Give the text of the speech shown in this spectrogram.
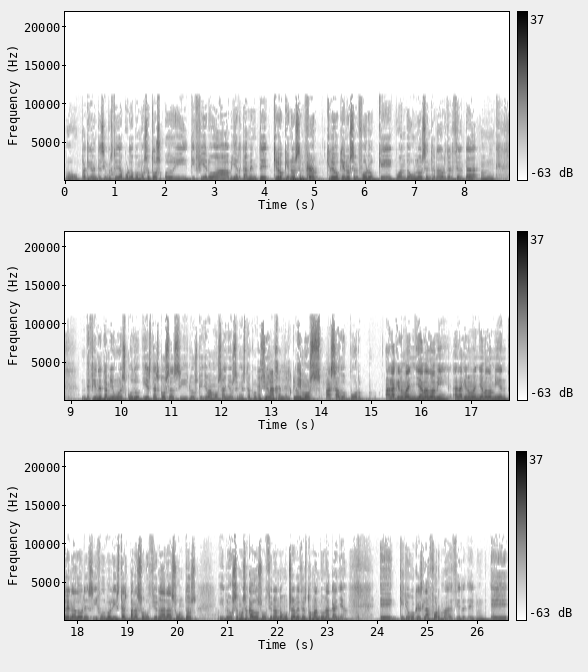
o prácticamente siempre estoy de acuerdo con vosotros. Hoy difiero abiertamente. Creo que no es el foro, creo que no es el foro que cuando uno es entrenador del Celta mmm, defiende también un escudo y estas cosas y los que llevamos años en esta profesión hemos pasado por a la que no me han llamado a mí, a la que no me han llamado a mí entrenadores y futbolistas para solucionar asuntos y los hemos acabado solucionando muchas veces tomando una caña. Eh, que yo creo que es la forma, es decir, eh, eh,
